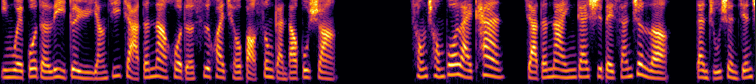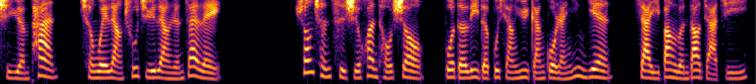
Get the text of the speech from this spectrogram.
因为波德利对于杨基贾登纳获得四坏球保送感到不爽。从重播来看，贾登纳应该是被三振了，但主审坚持原判，成为两出局，两人在垒。双城此时换投手，波德利的不祥预感果然应验，下一棒轮到贾吉，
